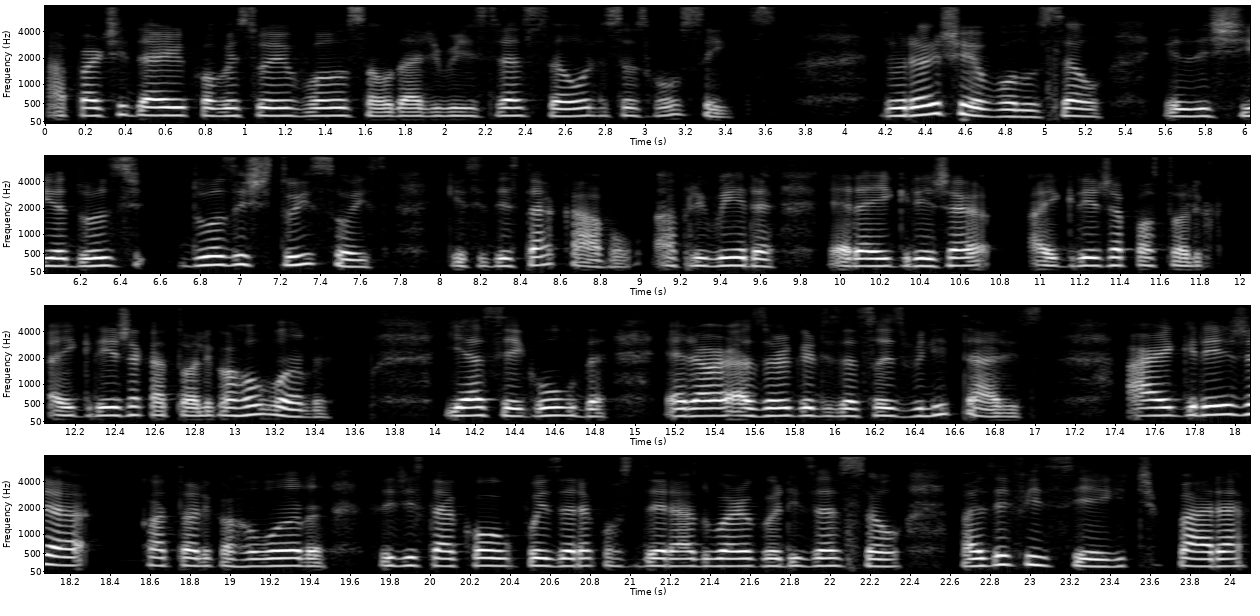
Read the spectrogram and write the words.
A partir daí começou a evolução da administração de seus conceitos. Durante a evolução, existiam duas, duas instituições que se destacavam. A primeira era a Igreja, a Igreja Apostólica, a Igreja Católica Romana, e a segunda eram as organizações militares. A Igreja Católica Romana se destacou pois era considerada uma organização mais eficiente para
